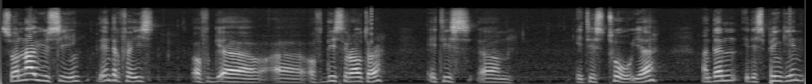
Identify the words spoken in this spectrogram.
So now you see the interface of uh, uh, of this router. It is um, it is 2 yeah? And then it is pinging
